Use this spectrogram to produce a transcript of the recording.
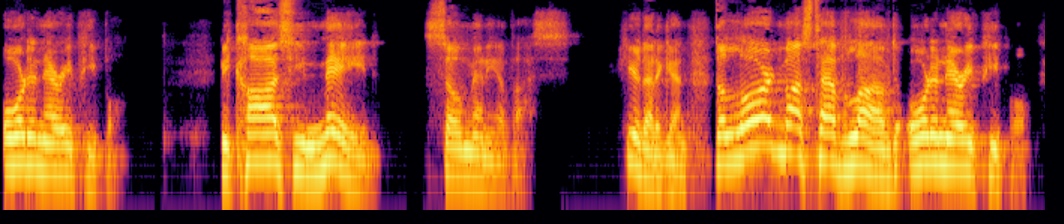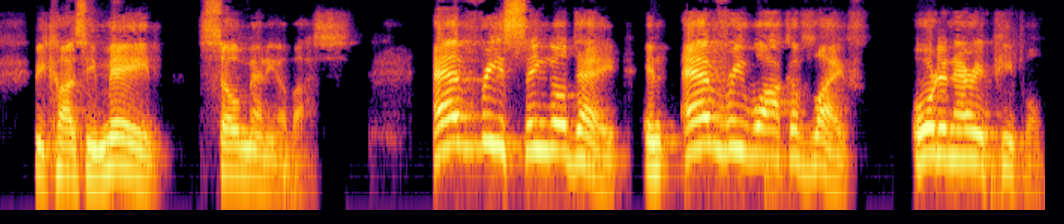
ordinary people because he made so many of us. Hear that again. The Lord must have loved ordinary people because he made so many of us. Every single day, in every walk of life, ordinary people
